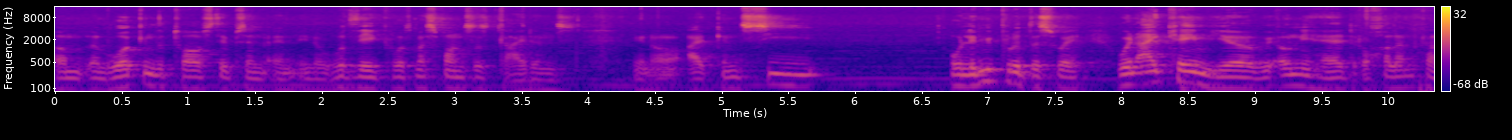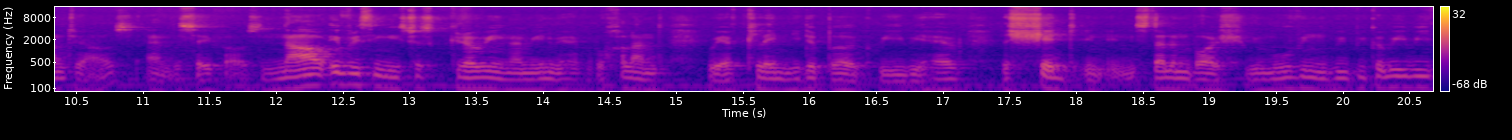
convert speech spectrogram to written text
um, and working the 12 steps and, and you know, with, with my sponsor's guidance, you know, I can see, or let me put it this way when I came here, we only had Roggeland Country House and the Safe House. Now everything is just growing. I mean, we have Roggeland, we have Klein Nederburg, we, we have the shed in, in Stellenbosch, we're moving, we, because we, we,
